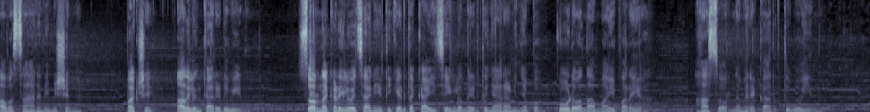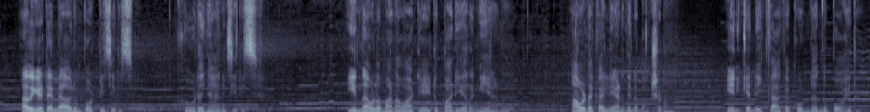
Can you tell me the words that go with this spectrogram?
അവസാന നിമിഷങ്ങൾ. പക്ഷേ അതിലും കരട് വീണു. സ്വർണക്കടയിൽ വെച്ച് അനിയത്തിക്കെടുത്ത കൈച്ചെയിലൊന്ന് എടുത്ത് ഞാൻ അണിഞ്ഞപ്പോൾ കൂടെ വന്ന അമ്മായി പറയുക ആ സ്വർണം വരെ കറുത്തുപോയി എന്ന്. അത് കേട്ട് എല്ലാവരും പൊട്ടിച്ചിരിച്ചു. കൂടെ ഞാനും ചിരിച്ചു. ഇന്ന് അവൾ മണവാട്ടിയായിട്ട് പടിയിറങ്ങിയാണ്. അവളുടെ കല്യാണത്തിന്റെ ഭക്ഷണം എനിക്കെന്റെ ഇക്കാക്ക കൊണ്ടുവന്ന് പോയത്.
